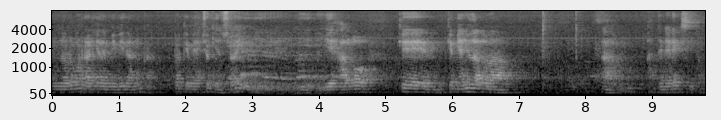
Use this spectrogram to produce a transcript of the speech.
no lo borraría de mi vida nunca porque me ha hecho quien soy y, es algo que, me ha ayudado a, a, tener éxito.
